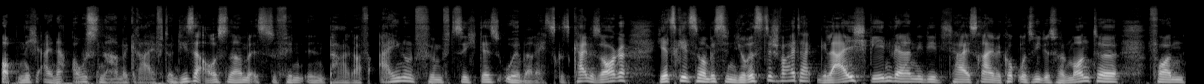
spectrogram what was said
ob nicht eine Ausnahme greift. Und diese Ausnahme ist zu finden in Paragraph 51 des Urheberrechts. Keine Sorge, jetzt geht es noch ein bisschen juristisch weiter. Gleich gehen wir dann in die Details rein. Wir gucken uns Videos von Monte, von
